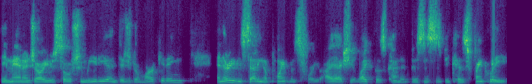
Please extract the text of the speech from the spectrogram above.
They manage all your social media and digital marketing, and they're even setting appointments for you. I actually like those kind of businesses because, frankly,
